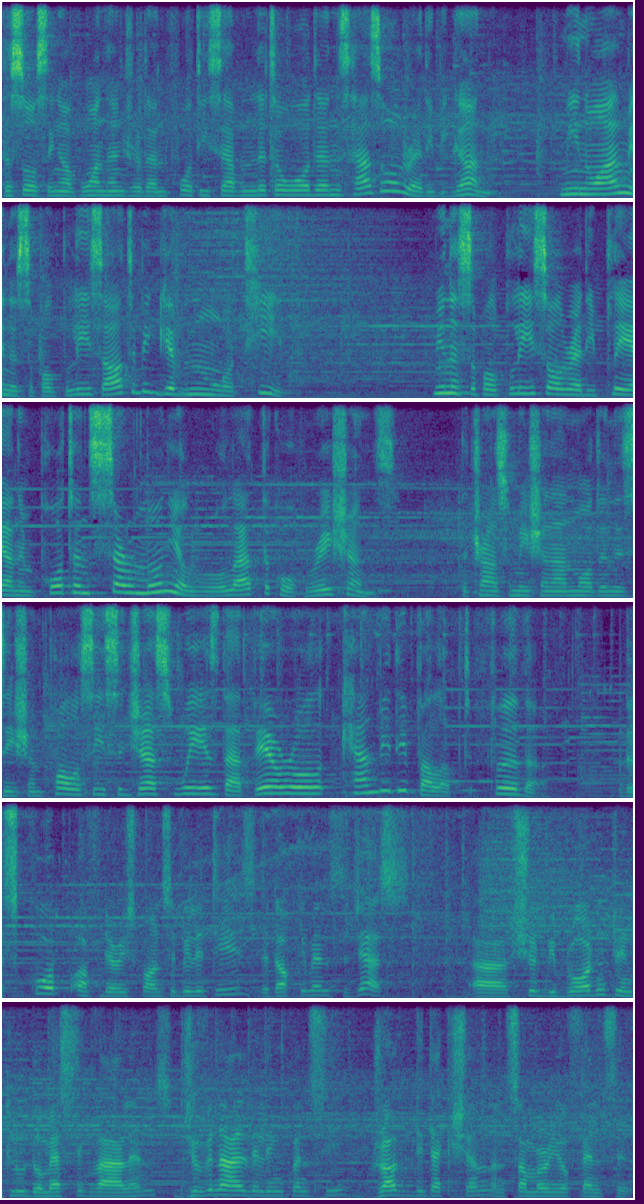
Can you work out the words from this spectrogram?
The sourcing of 147 litter wardens has already begun. Meanwhile, municipal police are to be given more teeth Municipal police already play an important ceremonial role at the corporations. The transformation and modernization policy suggests ways that their role can be developed further. The scope of their responsibilities, the document suggests, uh, should be broadened to include domestic violence, juvenile delinquency, drug detection, and summary offenses.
